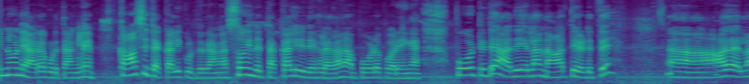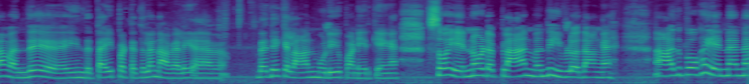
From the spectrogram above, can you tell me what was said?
இன்னொன்று யாரோ கொடுத்தாங்களே காசி தக்காளி கொடுத்துருக்காங்க. ஸோ இந்த தக்காளி விதைகளெல்லாம் நான் போட போகிறேங்க போட்டுட்டு அதையெல்லாம் நாற்று எடுத்து அதெல்லாம் வந்து இந்த தைப்பட்டத்தில் நான் விளைய விதைக்கலான்னு முடிவு பண்ணியிருக்கேங்க. ஸோ என்னோட பிளான் வந்து இவ்வளோதாங்க. அது போக என்னென்ன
